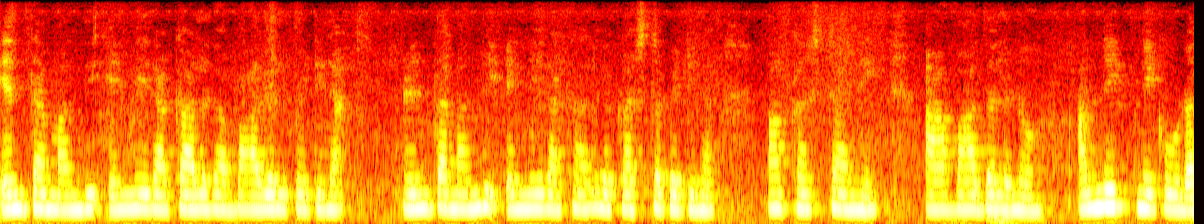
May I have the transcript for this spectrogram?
ఎంతమంది ఎన్ని రకాలుగా బాధలు పెట్టినా ఎంతమంది ఎన్ని రకాలుగా కష్టపెట్టినా ఆ కష్టాన్ని ఆ బాధలను అన్నిటినీ కూడా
